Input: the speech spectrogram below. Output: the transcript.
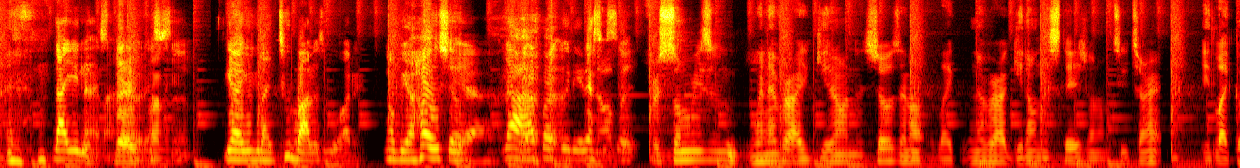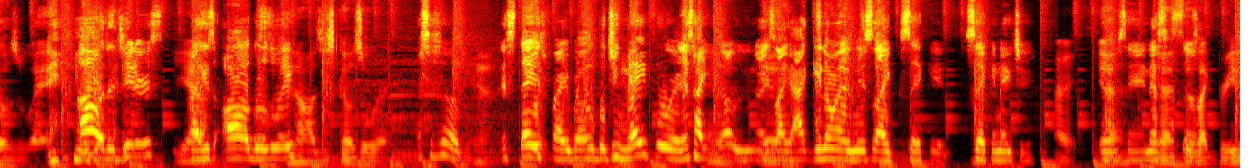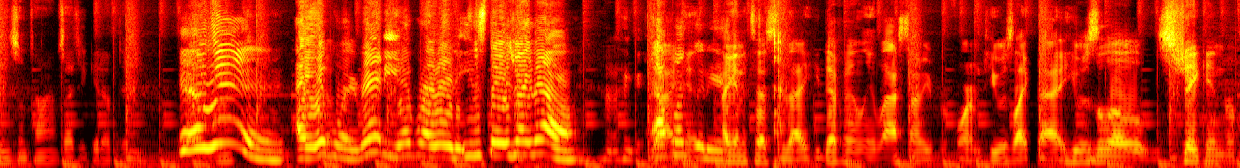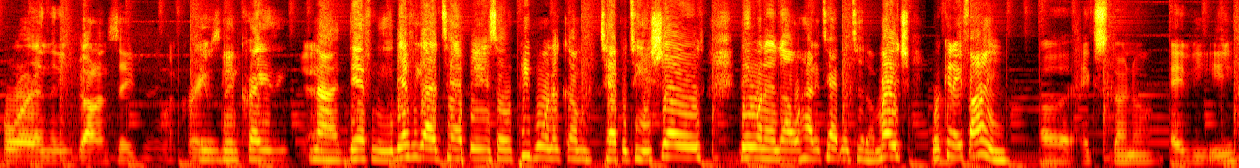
Nah, you're not. It's lying. very That's, funny. uh, You gotta get like two bottles of water. Gonna be a whole show. Yeah. Nah, I fuck with it. That's No, what's but up. for some reason, whenever I get on the shows and I like, whenever I get on the stage when I'm too turned, it like goes away. Oh, the jitters. yeah, Like it's all goes away. it all just goes away. That's what's up. Yeah, It's stage fright, bro. But you made for it. That's how you Yeah. go. You know, it's like I get on and it's like second, second nature. You all right. know Yeah, what I'm saying? That's yeah. It feels up. like breathing sometimes. I just get up there. Hell yeah. Hey, that boy ready. That boy ready to eat the stage right now. I fuck can, with it. I can attest to that. He definitely last time he performed, he was like that. He was a little shaken before, and then he got on stage and he went crazy. It was been crazy. Yeah. Nah, definitely. You definitely gotta tap in. So if people wanna come tap into your shows, they wanna know how to tap into the merch, where can they find you? Uh, external AVE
